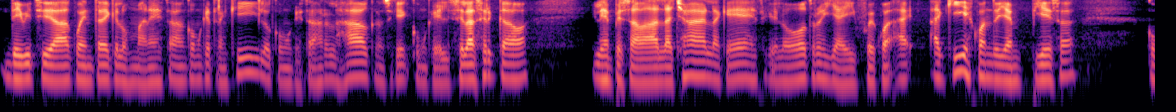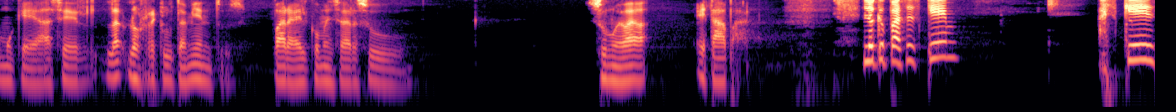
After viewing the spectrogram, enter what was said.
David se daba cuenta de que los manes estaban como que tranquilos, como que estaban relajados, que no sé qué, como que él se le acercaba y les empezaba a dar la charla, que esto, que lo otro, y ahí fue, aquí es cuando ya empieza como que a hacer los reclutamientos para él comenzar su, su nueva etapa. Lo que pasa es que es que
